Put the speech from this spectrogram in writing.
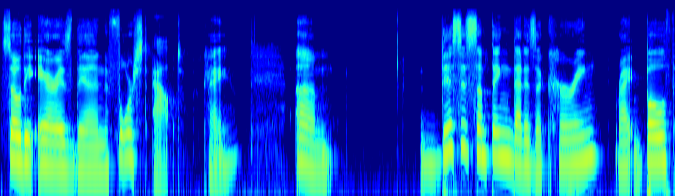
So the air is then forced out. Okay. Um, this is something that is occurring right? Both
